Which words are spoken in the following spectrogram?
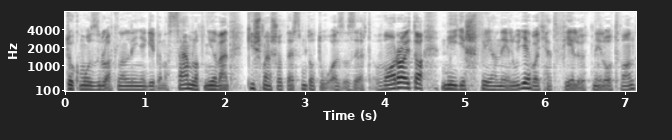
tök mozdulatlan lényegében a számlap, nyilván kis másodperc mutató az azért van rajta, négy és félnél ötnél, ugye, vagy hát fél ötnél ott van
